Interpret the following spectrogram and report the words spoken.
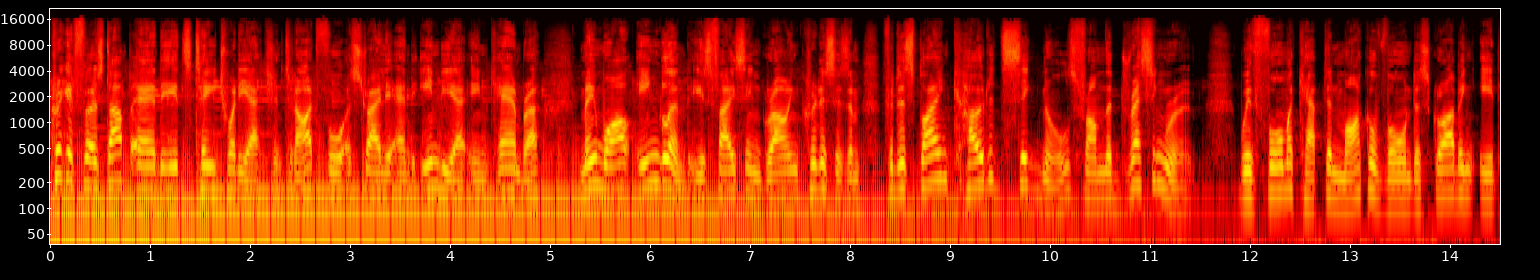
Cricket first up, and it's T20 action tonight for Australia and India in Canberra. Meanwhile, England is facing growing criticism for displaying coded signals from the dressing room with former captain Michael Vaughan describing it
